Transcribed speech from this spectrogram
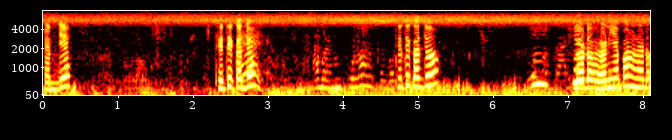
હટજે થેથે કરજો થેથે કરજો લડો રણિયા પણ લડો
